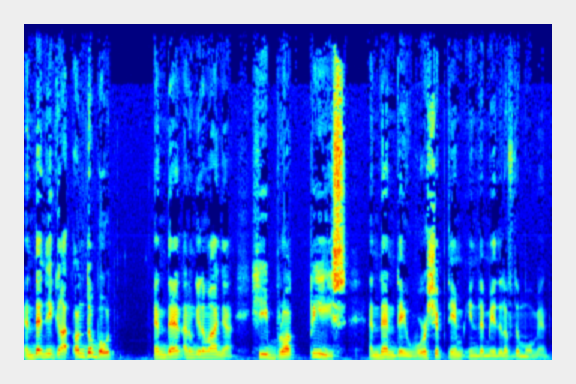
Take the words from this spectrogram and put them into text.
And then he got on the boat. And then, anong ginawa niya? He brought peace. And then they worshiped him in the middle of the moment.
